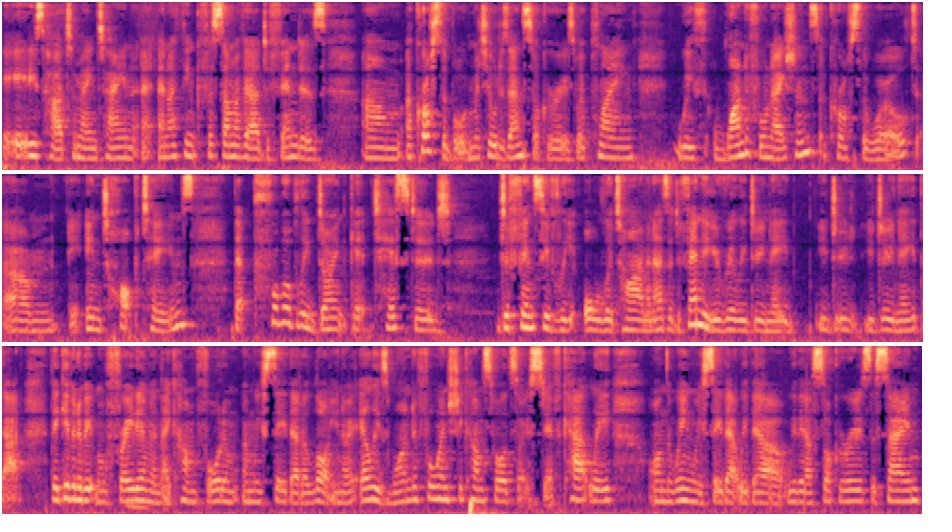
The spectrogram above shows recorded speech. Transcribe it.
It- it is hard to maintain, and I think for some of our defenders um, across the board, Matildas and Socceroos, we're playing with wonderful nations across the world um, in top teams that probably don't get tested defensively all the time. And as a defender you really do need you do you do need that. They're given a bit more freedom and they come forward and, and we see that a lot. You know Ellie's wonderful when she comes forward. So Steph Catley on the wing we see that with our with our Socceroos the same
